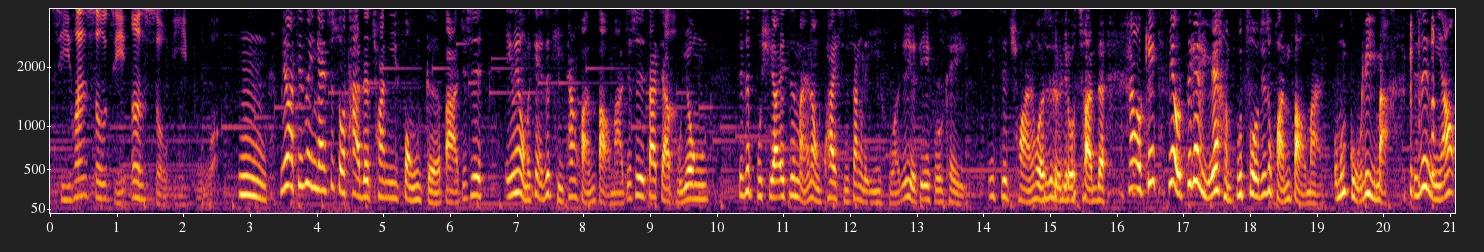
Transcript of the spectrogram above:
喜欢收集二手衣服哦。嗯，没有啊，就是应该是说他的穿衣风格吧，就是因为我们现在是提倡环保嘛，就是大家不用，就是不需要一直买那种快时尚的衣服啊，就是有些衣服可以一直穿或者是轮流穿的。那 OK，没有这个理念很不错，就是环保嘛，我们鼓励嘛，只是你要。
